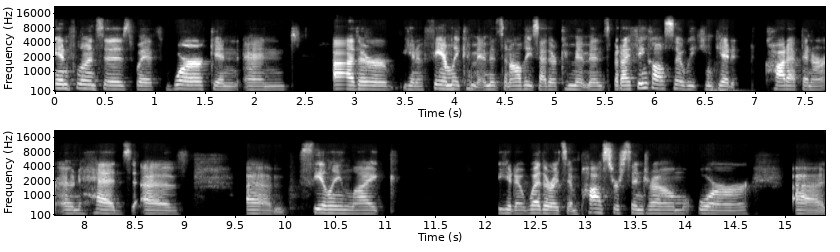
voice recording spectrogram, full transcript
influences, with work and and other you know family commitments and all these other commitments. But I think also we can get caught up in our own heads of um, feeling like you know whether it's imposter syndrome or uh,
